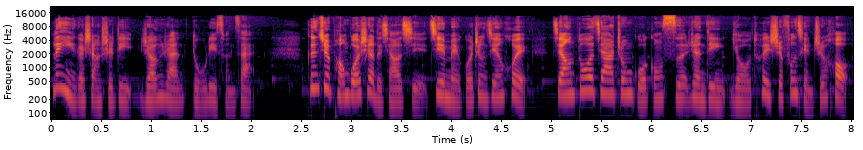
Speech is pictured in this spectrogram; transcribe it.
另一个上市地仍然独立存在。根据彭博社的消息，继美国证监会将多家中国公司认定有退市风险之后，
